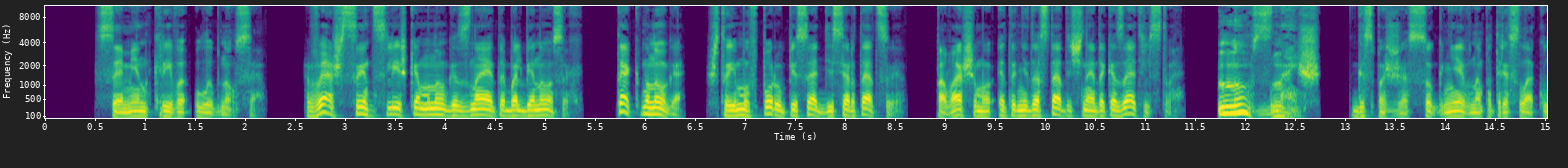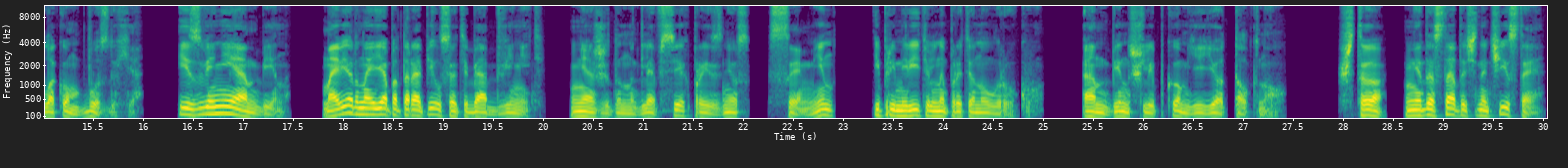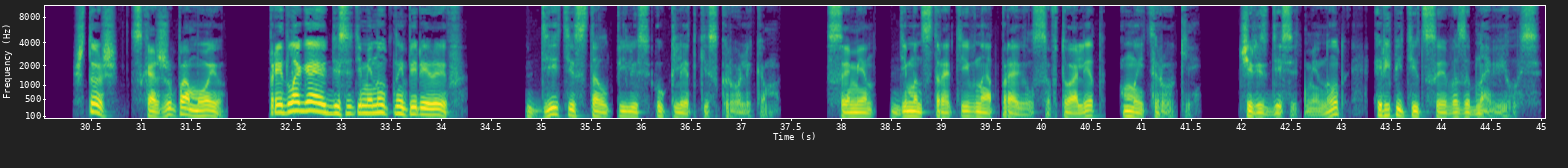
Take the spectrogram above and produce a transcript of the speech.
Самин криво улыбнулся. «Ваш сын слишком много знает об альбиносах. Так много, что ему впору писать диссертацию. По-вашему, это недостаточное доказательство?» «Ну, знаешь», — госпожа Со гневно потрясла кулаком в воздухе. «Извини, Анбин. Наверное, я поторопился тебя обвинить», — неожиданно для всех произнес Сэмин и примирительно протянул руку. Анбин шлепком ее оттолкнул. «Что, недостаточно чистая? Что ж, схожу помою. Предлагаю десятиминутный перерыв». Дети столпились у клетки с кроликом. Сэмен демонстративно отправился в туалет мыть руки. Через десять минут репетиция возобновилась.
